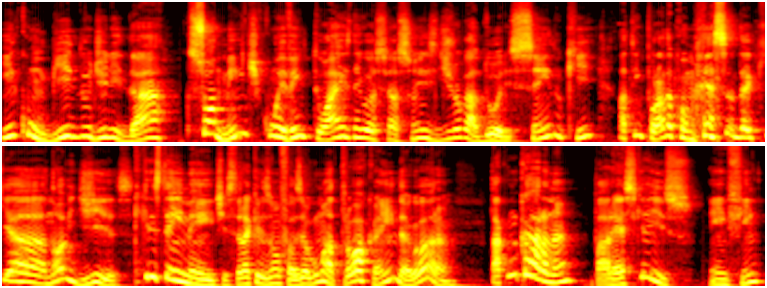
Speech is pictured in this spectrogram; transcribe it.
incumbido de lidar somente com eventuais negociações de jogadores, sendo que a temporada começa daqui a nove dias. O que, eles têm em mente? Será que eles vão fazer alguma troca ainda agora? Tá com cara, né? Parece que é isso. Enfim,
